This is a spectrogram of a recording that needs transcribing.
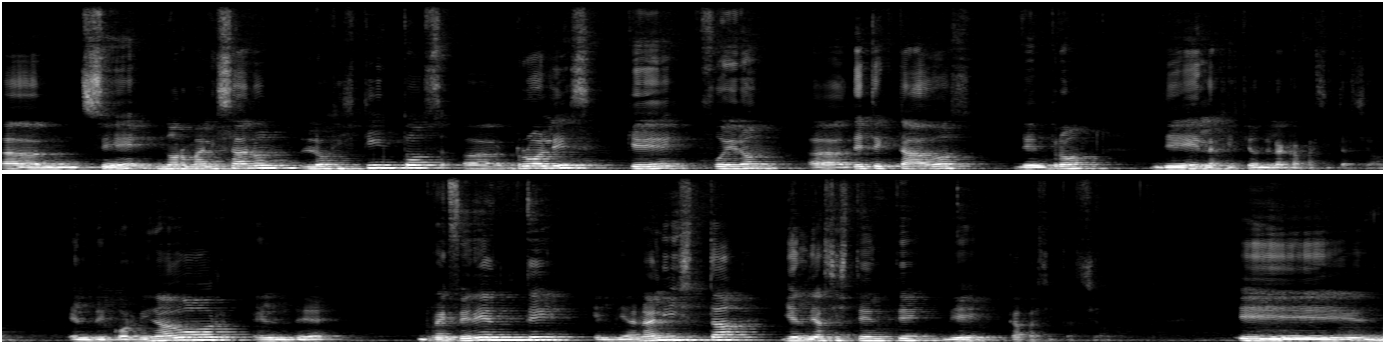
um, se normalizaron los distintos uh, roles que fueron uh, detectados dentro de la gestión de la capacitación. El de coordinador, el de referente, el de analista y el de asistente de capacitación. Eh,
